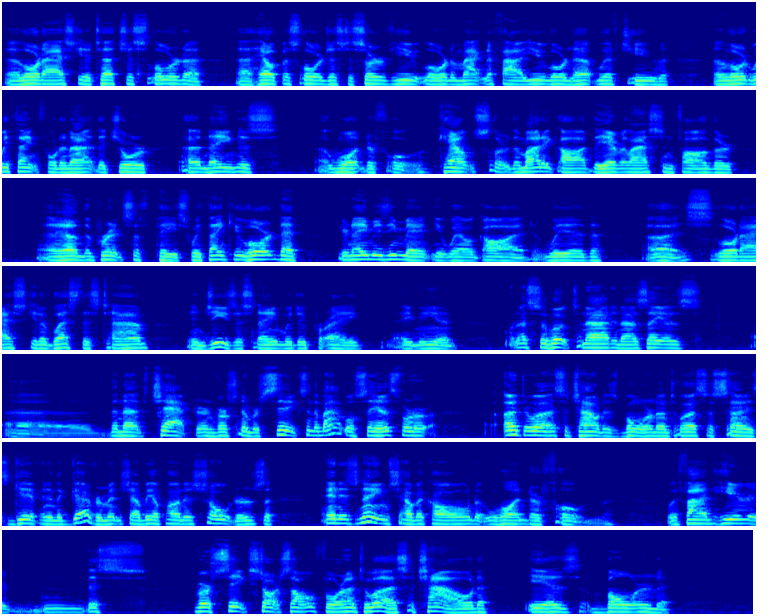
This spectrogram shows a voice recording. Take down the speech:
Uh, Lord, I ask you to touch us, Lord. Uh, help us, Lord, just to serve you, Lord, and magnify you, Lord, and uplift you. Uh, Lord, we thank thankful tonight that your uh, name is uh, wonderful. Counselor, the mighty God, the everlasting Father, and the Prince of Peace. We thank you, Lord, that your name is Emmanuel, God with us. Lord, I ask you to bless this time. In Jesus' name we do pray. Amen. I want us to look tonight in Isaiah's uh, the ninth chapter in verse number six, and the Bible says, "For unto us a child is born, unto us a son is given, and the government shall be upon his shoulders, and his name shall be called Wonderful." We find here this verse 6 starts off, For unto us a child is born.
